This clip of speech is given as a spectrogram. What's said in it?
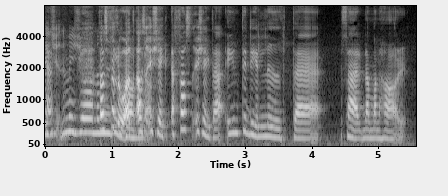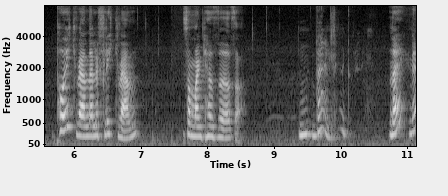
jätte. såhär, men gör något Fast förlåt, alltså ursäkta, fast ursäkta, är inte det lite så här när man har pojkvän eller flickvän? Som man kan säga så? Mm, verkligen inte. Nej, nej,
